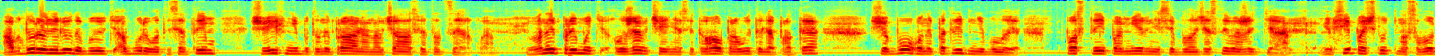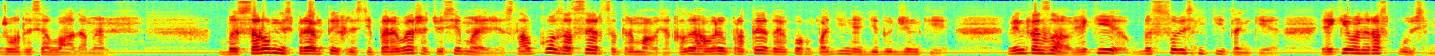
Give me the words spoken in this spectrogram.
А обдурені люди будуть обурюватися тим, що їх нібито неправильно навчала Свята Церква. Вони приймуть лжевчення святого правителя про те, що Богу не потрібні були пости, помірність і благочестиве життя, і всі почнуть насолоджуватися вадами. Безсоромність при антихристі перевершить усі межі. Славко за серце тримався, коли говорив про те, до якого падіння дійдуть жінки. Він казав, які безсовісні тітоньки, які вони розпусні,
